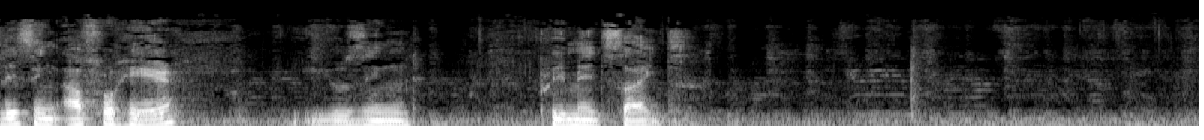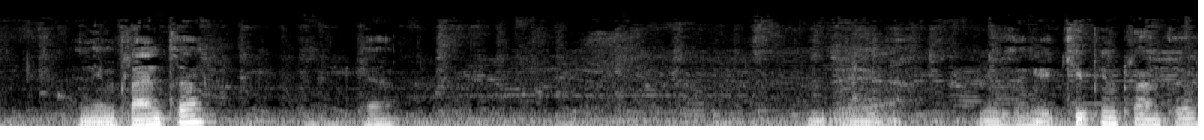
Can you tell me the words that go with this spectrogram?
Placing afro hair using pre-made site. An implanter. Yeah. Yeah. Using a keep implanter.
